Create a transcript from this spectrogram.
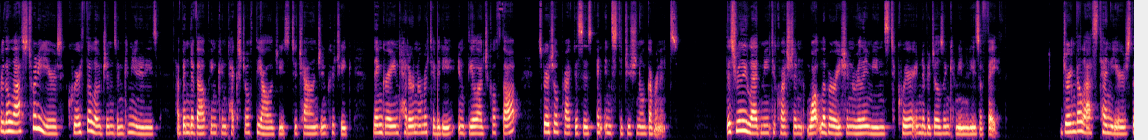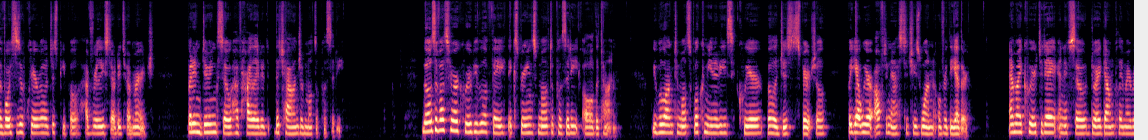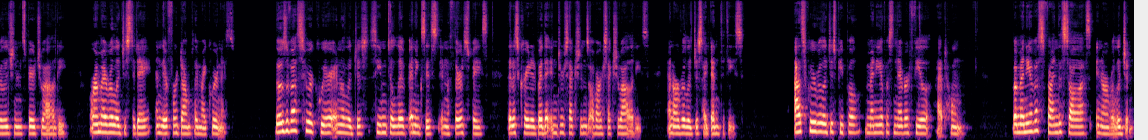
For the last 20 years, queer theologians and communities have been developing contextual theologies to challenge and critique the ingrained heteronormativity in theological thought, spiritual practices, and institutional governance. This really led me to question what liberation really means to queer individuals and communities of faith. During the last 10 years, the voices of queer religious people have really started to emerge, but in doing so have highlighted the challenge of multiplicity. Those of us who are queer people of faith experience multiplicity all the time. We belong to multiple communities, queer, religious, spiritual, but yet we are often asked to choose one over the other. Am I queer today, and if so, do I downplay my religion and spirituality? Or am I religious today, and therefore downplay my queerness? Those of us who are queer and religious seem to live and exist in a third space that is created by the intersections of our sexualities and our religious identities. As queer religious people, many of us never feel at home, but many of us find the solace in our religion.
